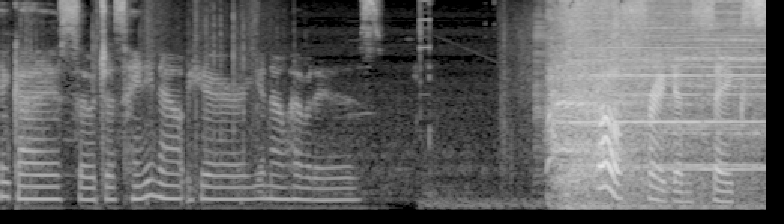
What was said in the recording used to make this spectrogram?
Okay guys, so just hanging out here, you know how it is. Oh, friggin' sakes.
